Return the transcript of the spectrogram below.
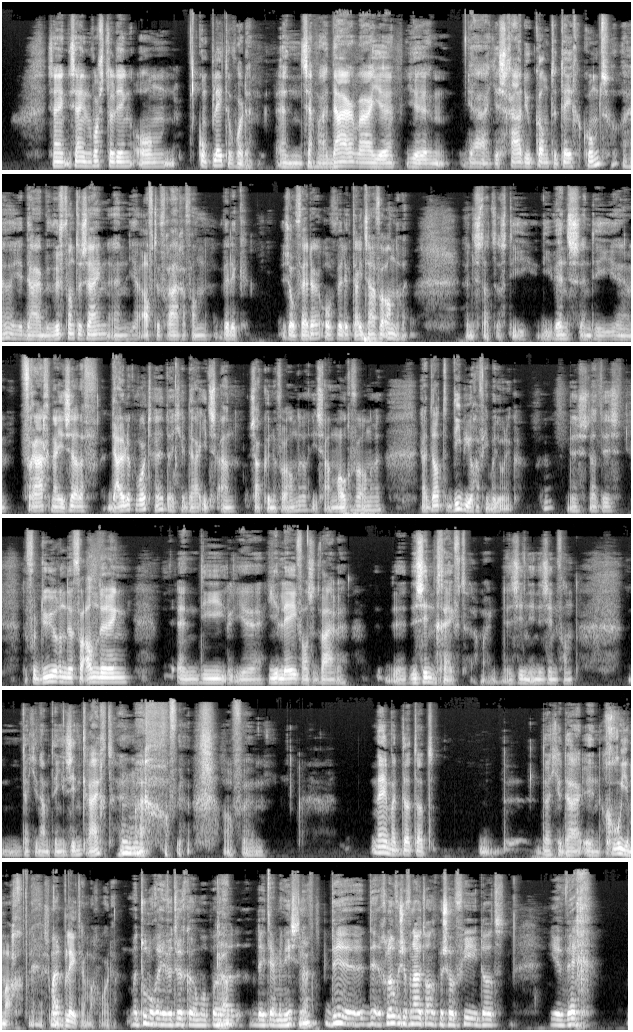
Zijn, zijn worsteling om compleet te worden. En zeg maar daar waar je je, ja, je schaduwkanten tegenkomt, hè, je daar bewust van te zijn en je af te vragen van wil ik zo verder of wil ik daar iets aan veranderen. En dus dat als die, die wens en die eh, vraag naar jezelf duidelijk wordt, hè, dat je daar iets aan zou kunnen veranderen, iets aan mogen veranderen. Ja, dat, die biografie bedoel ik. Dus dat is de voortdurende verandering en die je, je leven als het ware de, de zin geeft. Zeg maar. De zin in de zin van dat je nou meteen je zin krijgt. Mhm. maar, of, of ehm, nee, maar dat, dat, dat je daarin groeien mag. Dus Maar- completer mag worden. Maar toen nog even terugkomen op eh Ja. determinisme. Ja. De, de, geloven ze vanuit de antroposofie dat je weg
